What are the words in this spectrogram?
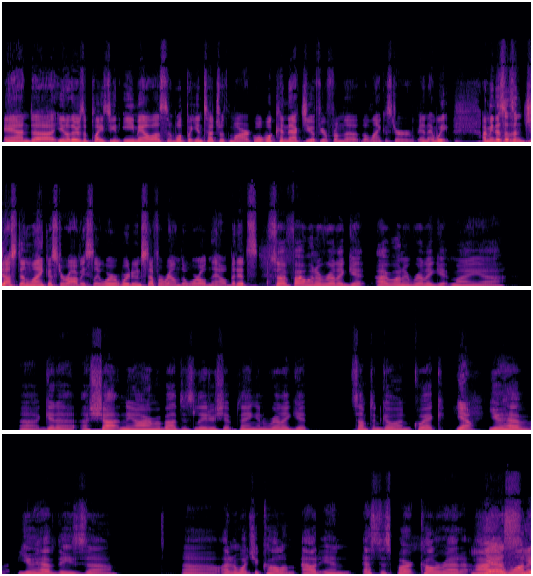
and uh, you know, there's a place you can email us, and we'll put you in touch with Mark. We'll, we'll connect you if you're from the the Lancaster. And we, I mean, this isn't just in Lancaster. Obviously, we're we're doing stuff around the world now, but it's So if I want to really get, I want to really get my, uh, uh, get a, a shot in the arm about this leadership thing and really get something going quick. yeah, You have, you have these, uh, uh, I don't know what you call them out in Estes Park, Colorado. Yes, I want to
